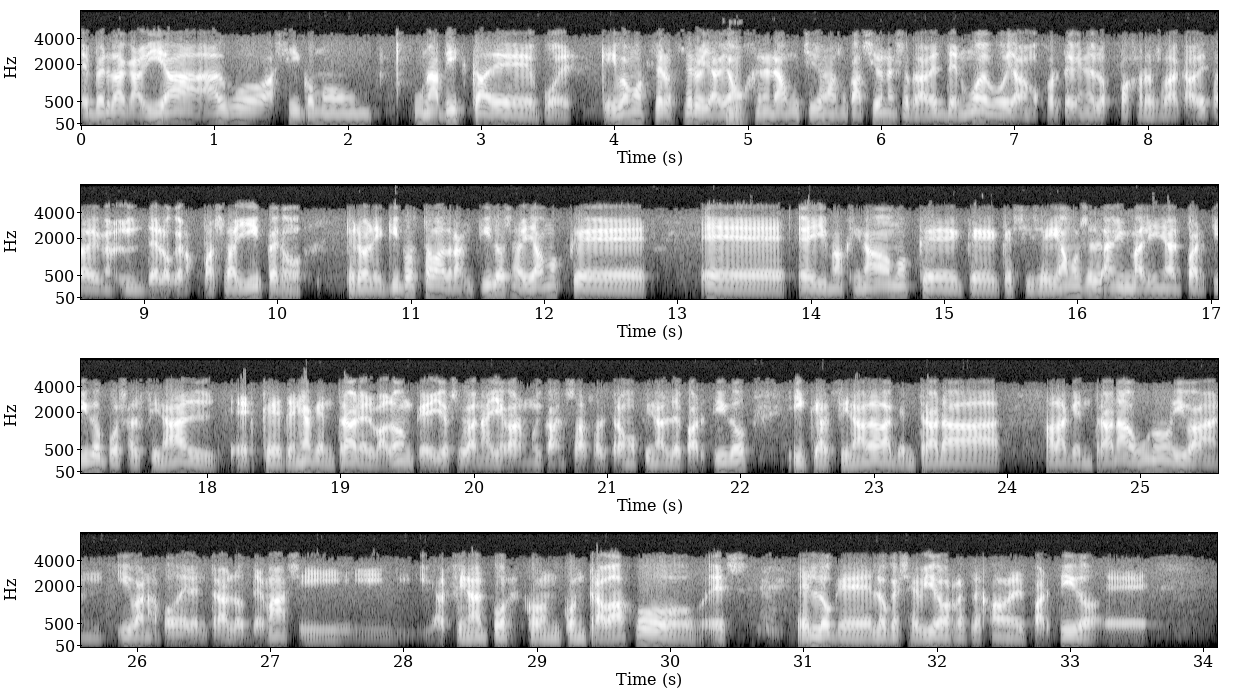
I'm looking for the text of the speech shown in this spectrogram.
es verdad que había algo así como una pizca de pues que íbamos 0-0 y habíamos mm. generado muchísimas ocasiones otra vez de nuevo y a lo mejor te vienen los pájaros a la cabeza de, lo que nos pasó allí, pero, pero el equipo estaba tranquilo, sabíamos que eh, e imaginábamos que, que, que, si seguíamos en la misma línea del partido, pues al final es que tenía que entrar el balón, que ellos iban a llegar muy cansados al tramo final del partido y que al final a la que entrara a la que entrara uno iban iban a poder entrar los demás. Y, al final pues con, con trabajo es es lo que lo que se vio reflejado en el partido. Eh,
